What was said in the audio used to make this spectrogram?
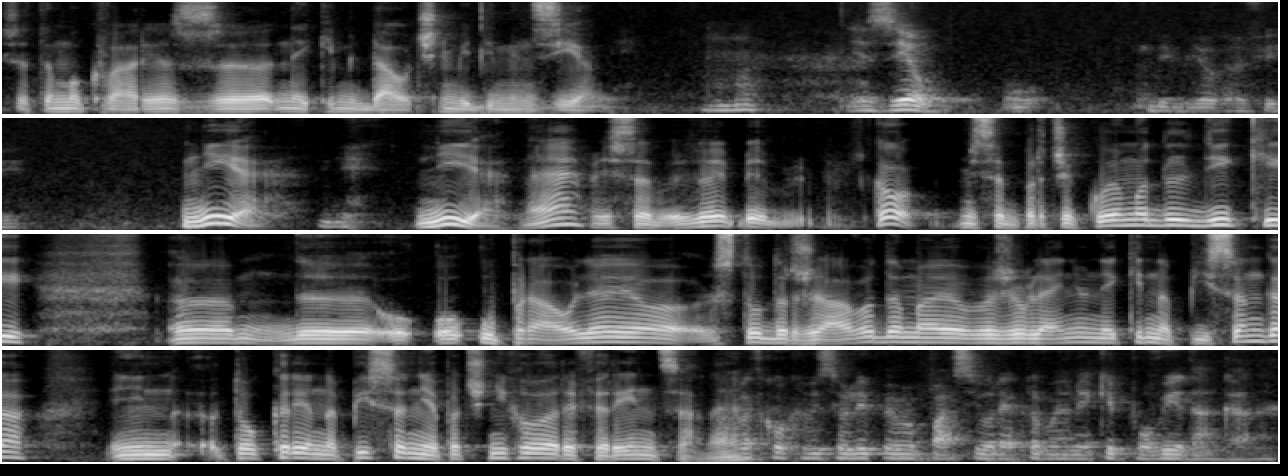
se tam ukvarja z nekimi davčnimi dimenzijami. Je zel v bibliografiji. Nije, Ni. nije. ne, Mislim, tako, mislim, pričakujemo od ljudi, ki um, d- u- upravljajo s to državo, da imajo v življenju nekaj napisanega in to, kar je napisano, je pač njihova referenca. Tako, kot bi se v lepem pasiju rekli, imajo nekaj povedanega. Ne.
